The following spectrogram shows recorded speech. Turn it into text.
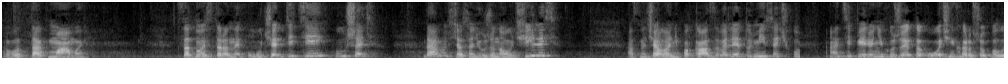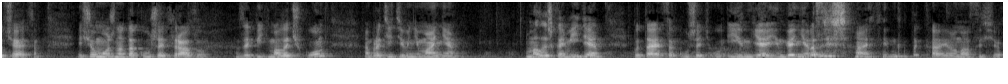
Вот так мамы с одной стороны учат детей кушать. Да, ну сейчас они уже научились. А сначала они показывали эту мисочку. А теперь у них уже это очень хорошо получается. Еще можно докушать сразу, запить молочком. Обратите внимание, малышка Мидия пытается кушать у Инги, а Инга не разрешает. Инга такая у нас еще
